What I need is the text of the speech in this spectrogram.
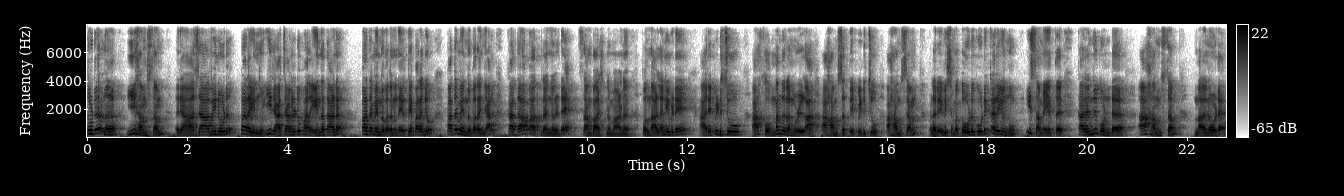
തുടർന്ന് ഈ ഹംസം രാജാവിനോട് പറയുന്നു. ഈ രാജാവിനോട് പറയുന്നതാണ് പദം എന്ന് പറയുന്നത് നേരത്തെ പറഞ്ഞു. പദം എന്ന് പറഞ്ഞാൽ കഥാപാത്രങ്ങളുടെ സംഭാഷണമാണ്. അപ്പോൾ നളൻ ഇവിടെ ആരെ പിടിച്ചു? ആ സ്വർണ നിറമുള്ള ആ ഹംസത്തെ പിടിച്ചു. ആ ഹംസം വളരെ വിഷമത്തോടു കൂടി കരയുന്നു. ഈ സമയത്ത് കരഞ്ഞുകൊണ്ട് ആ ഹംസം നളനോട്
